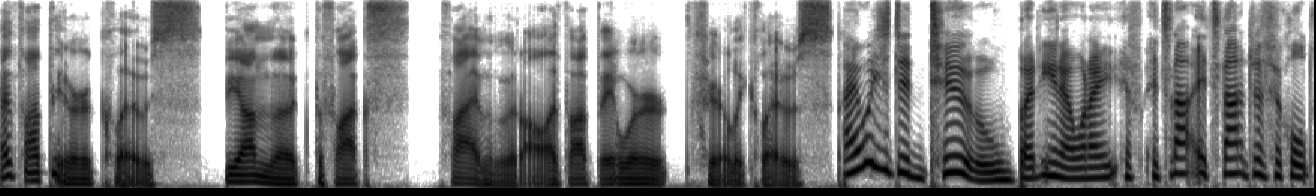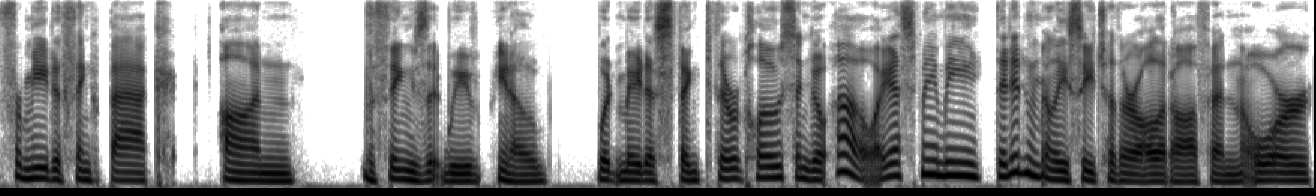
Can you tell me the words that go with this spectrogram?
I thought they were close. Beyond the, the Fox 5 of it all, I thought they were fairly close. I always did too, but you know, when I if it's not it's not difficult for me to think back on the things that we've you know what made us think they were close and go, oh, I guess maybe they didn't really see each other all that often, or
